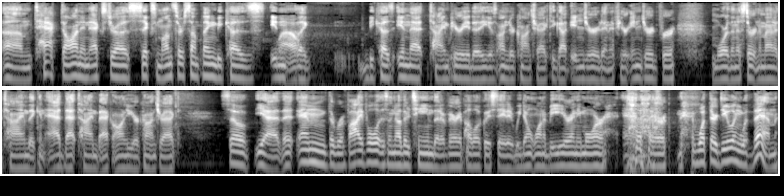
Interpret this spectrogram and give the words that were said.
um, tacked on an extra six months or something because in Wow. like because in that time period that he was under contract, he got injured, and if you're injured for more than a certain amount of time, they can add that time back onto your contract. So yeah, that, and the revival is another team that have very publicly stated we don't want to be here anymore, and they're what they're dealing with them.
